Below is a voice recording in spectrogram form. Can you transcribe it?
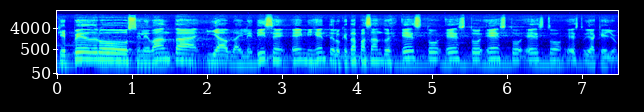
que Pedro se levanta y habla y le dice, hey mi gente, lo que está pasando es esto, esto, esto, esto, esto y aquello.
